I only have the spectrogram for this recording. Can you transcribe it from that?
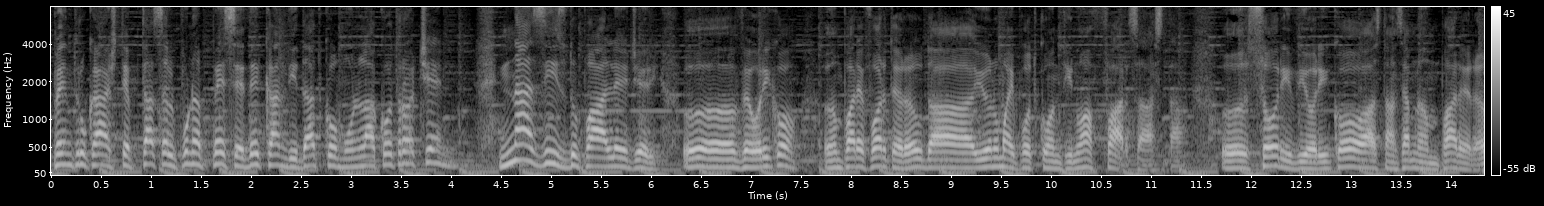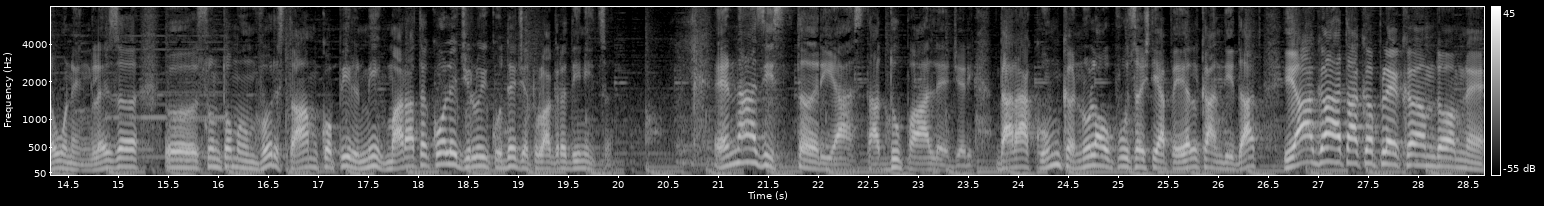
pentru că aștepta să-l pună PSD candidat comun la Cotroceni. N-a zis după alegeri uh, Veorico, îmi pare foarte rău, dar eu nu mai pot continua farsa asta. Uh, Sorry, Viorico, asta înseamnă îmi pare rău în engleză. Uh, Sunt om în vârstă, am copil mic, mă arată colegii lui cu degetul la grădiniță. E n-a zis tării asta după alegeri Dar acum că nu l-au pus ăștia pe el candidat Ia gata că plecăm, domne.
